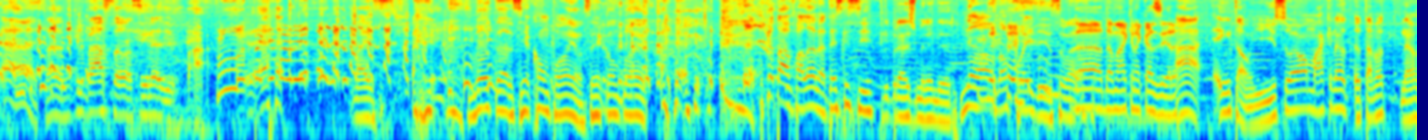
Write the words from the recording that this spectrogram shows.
Caralho, É, sabe? Aquele bração assim, né? De pá. Mas. Voltando, se recomponham, se recomponham. O que, que eu tava falando? Eu até esqueci. Do de merendeiro. Não, não foi disso, mano. Da, da máquina caseira. Ah, então, e isso é uma máquina. Eu tava, né,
